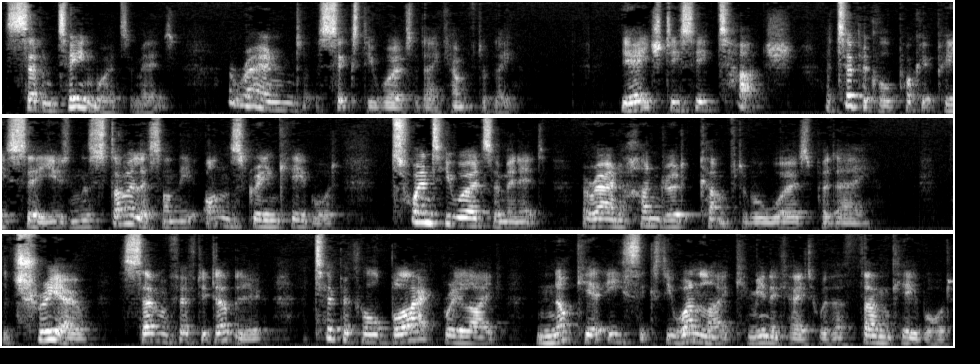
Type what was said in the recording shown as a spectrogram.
17 words a minute, around 60 words a day comfortably. The HTC Touch, a typical Pocket PC using the stylus on the on-screen keyboard, 20 words a minute, around 100 comfortable words per day. The Treo 750W, a typical BlackBerry-like Nokia E61-like communicator with a thumb keyboard,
